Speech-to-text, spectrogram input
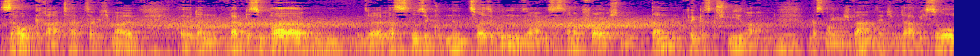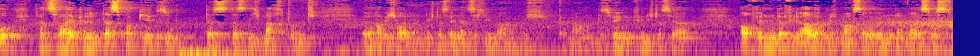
Sauggrad hat, sage ich mal, äh, dann bleibt das ein paar, äh, lass es nur Sekunden, zwei Sekunden sein, ist es dann auch feucht. Und dann fängt das Geschmiere an. Und das macht mich wahnsinnig. Und da habe ich so verzweifelt das Papier gesucht, das das nicht macht und äh, habe ich heute noch nicht. Das ändert sich immer. Ich, keine Ahnung. Deswegen finde ich das ja, auch wenn du da viel Arbeit mitmachst, aber wenn du dann weißt, was du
